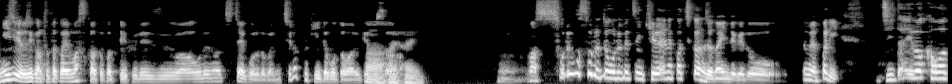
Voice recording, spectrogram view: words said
24時間戦えますかとかっていうフレーズは、俺のちっちゃい頃とかにちらっと聞いたことはあるけどさ、はいはい。うんまあ、それはそれで俺別に嫌いな価値観じゃないんだけど、でもやっぱり時代は変わっ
